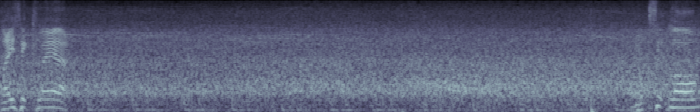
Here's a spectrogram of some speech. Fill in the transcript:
Plays it clear. Knocks it long.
